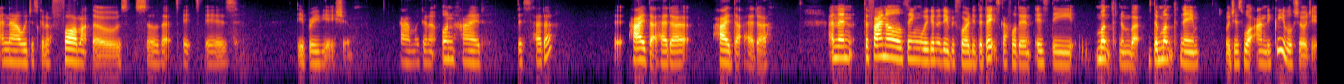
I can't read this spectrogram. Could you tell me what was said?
And now we're just going to format those so that it is the abbreviation. And we're going to unhide this header, eh, hide that header, hide that header. And then the final thing we're going to do before I do the date scaffolding is the month number, the month name, which is what Andy Kriebel showed you.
